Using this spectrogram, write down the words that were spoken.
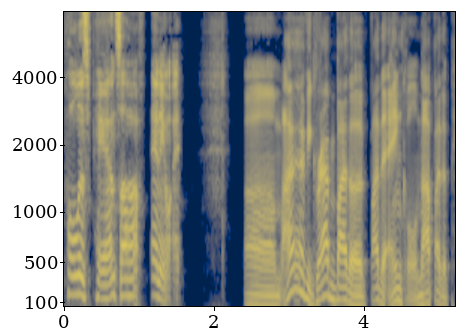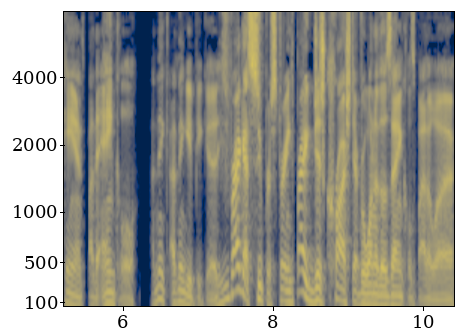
pull his pants off? Anyway, Um, I don't know if he grabbed him by the by the ankle, not by the pants, by the ankle. I think I think he'd be good. He's probably got super strength. Probably just crushed every one of those ankles. By the way,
